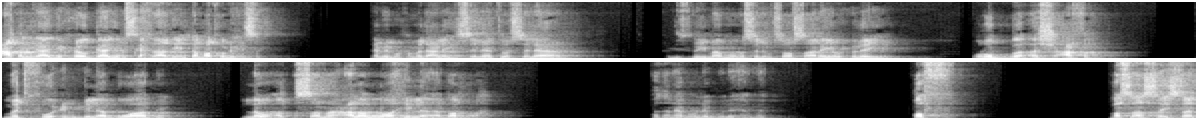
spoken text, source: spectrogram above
Caqligaagii xooggaagii maskaxdaadii intan baad ku bixisay nabi moxamed calayhi salaatu wasalaam xadiisku imaamu muslim soo saaraya wuxuu leeyahy ruba ashcafa madfuucin bilabwaabi low aqsama cala allahi la abarah badanaa buu nebigu leeyahay qof basaasaysan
